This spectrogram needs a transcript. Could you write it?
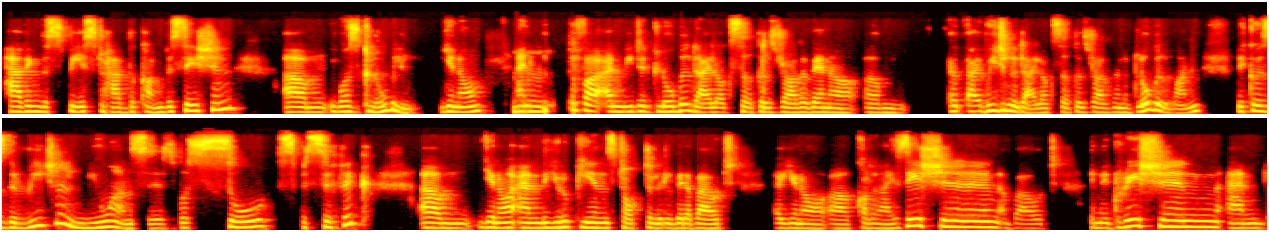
having the space to have the conversation um, was globally you know? Mm-hmm. and and we did global dialogue circles rather than a, um, a, a, regional dialogue circles rather than a global one because the regional nuances were so specific um, you know and the europeans talked a little bit about uh, you know uh, colonization about immigration and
